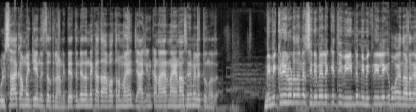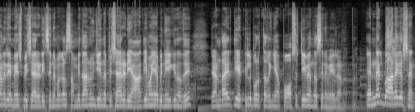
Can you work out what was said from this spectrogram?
ഉത്സാഹ കമ്മിറ്റി എന്ന ചിത്രത്തിലാണ്. ഇദ്ദേഹത്തിന്റെ തന്നെ കഥാപാത്രമായ ജാലിയൻ കണാരനായാണ് ആ സിനിമയിൽ എത്തുന്നത്. മിമിക്രിയിലൂടെ തന്നെ സിനിമയിലേക്ക് എത്തി. വീണ്ടും മിമിക്രിയിലേക്ക് പോയ നടനാണ് രമേശ് പിഷാരടി. സിനിമകൾ സംവിധാനം ചെയ്യുന്ന പിഷാരടി ആദ്യമായി അഭിനയിക്കുന്നത് രണ്ടായിരത്തി എട്ടിൽ പുറത്തിറങ്ങിയ പോസിറ്റീവ് എന്ന സിനിമയിലാണ്. എൻ എൽ ബാലകൃഷ്ണൻ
